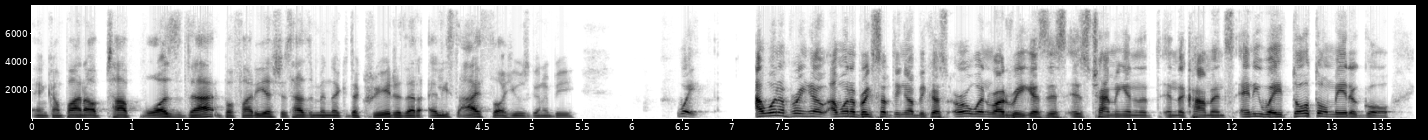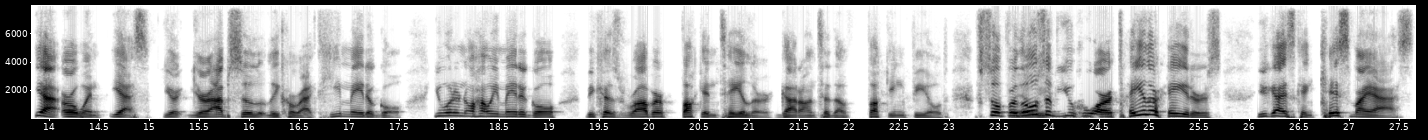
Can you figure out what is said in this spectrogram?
and Campana up top was that, but Farias just hasn't been the, the creator that at least I thought he was gonna be. Wait, I want to bring up I want to bring something up because Erwin Rodriguez is is chiming in the in the comments. Anyway, Toto made a goal. Yeah, Erwin, yes, you're you're absolutely correct. He made a goal. You want to know how he made a goal? Because Robert fucking Taylor got onto the fucking field. So for Yeah, those we- of you who are Taylor haters, you guys can kiss my ass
